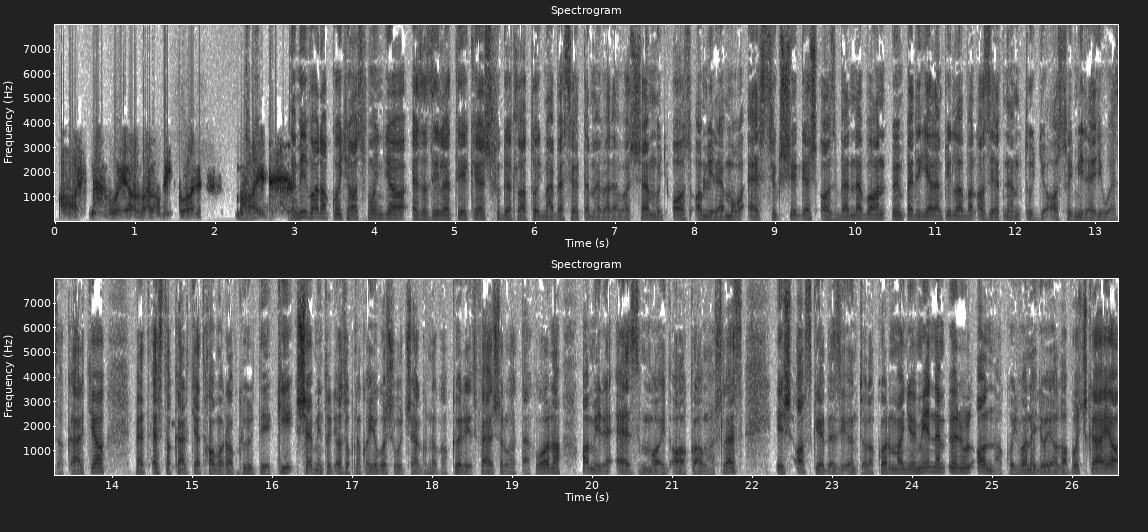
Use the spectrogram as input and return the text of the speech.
a használója valamikor majd. De, de mi van akkor, hogyha azt mondja ez az illetékes, függetlenül hogy már beszéltem-e vele vagy sem, hogy az, amire ma ez szükséges, az benne van, ön pedig jelen pillanatban azért nem tudja azt, hogy mire jó ez a kártya, mert ezt a kártyát hamarabb küldték ki, semmint, hogy azoknak a jogosultságoknak a körét felsorolták volna, amire ez majd alkalmas lesz, és azt kérdezi öntől a kormány, hogy miért nem örül annak, hogy van egy olyan lapocskája,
